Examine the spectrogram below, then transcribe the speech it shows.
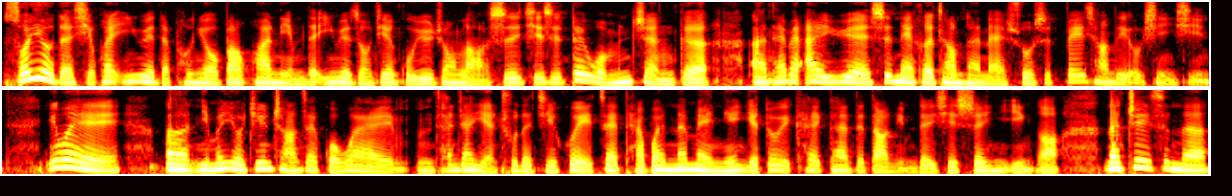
所有的喜欢音乐的朋友，包括你们的音乐总监古玉忠老师，其实对我们整个呃台北爱乐室内合唱团来说是非常的有信心，因为呃你们有经常在国外嗯参加演出的机会，在台湾呢每年也都会可以看得到你们的一些身影啊。那这次呢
